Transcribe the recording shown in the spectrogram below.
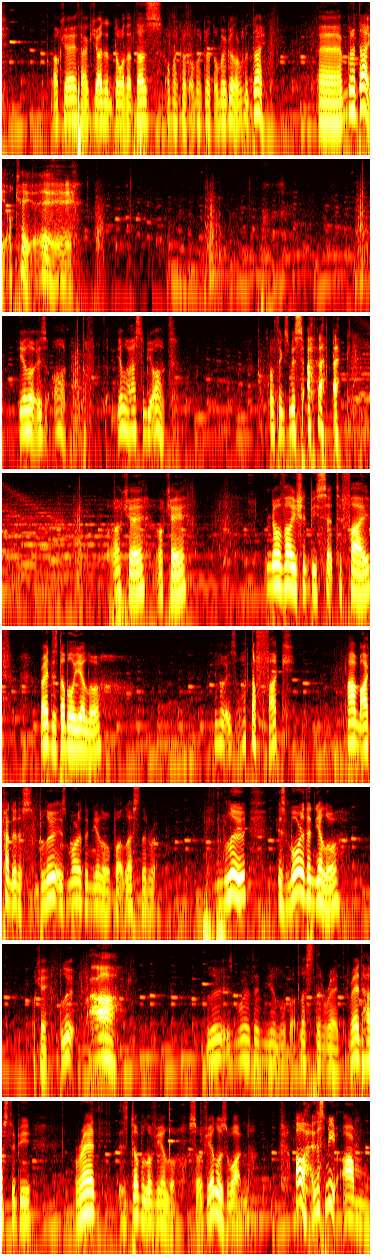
Okay, thank you. I didn't know what that does. Oh my god, oh my god, oh my god, I'm gonna die. Uh, I'm gonna die. Okay. eh. Yellow is odd. Yellow has to be odd. Something's missing. okay, okay. No value should be set to 5. Red is double yellow. Yellow is. What the fuck? Um, I can't do this. Blue is more than yellow, but less than red. Blue is more than yellow. Okay, blue. Ah! Blue is more than yellow, but less than red. Red has to be. Red is double of yellow. So if yellow is one. Oh, that's me. Um,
